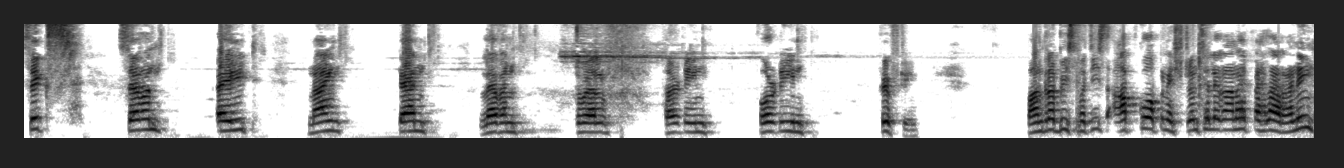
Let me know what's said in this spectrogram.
six seven eight nine ten eleven twelve thirteen fourteen fifteen पंद्रह, बीस, पच्चीस आपको अपने स्ट्रेंथ से लगाना है। पहला रनिंग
